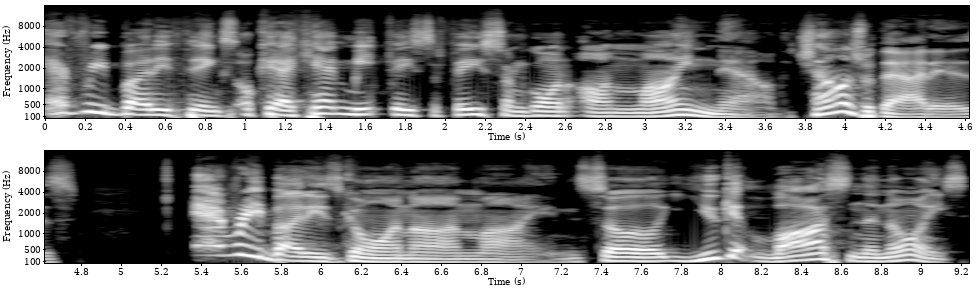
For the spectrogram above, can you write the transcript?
everybody thinks, okay, I can't meet face to face. So I'm going online now. The challenge with that is, everybody's going online. So you get lost in the noise.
